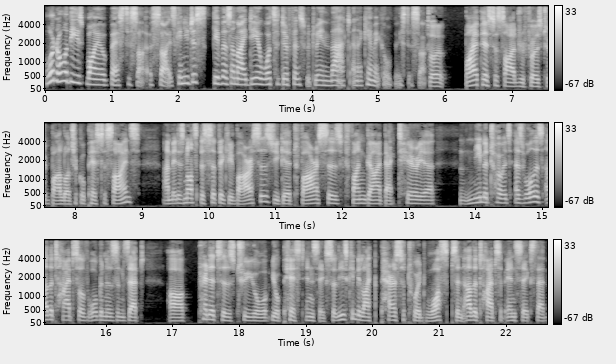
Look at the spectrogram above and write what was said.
What are these biopesticides? Can you just give us an idea what's the difference between that and a chemical pesticide? So, biopesticide refers to biological pesticides. Um, it is not specifically viruses. You get viruses, fungi, bacteria, nematodes, as well as other types of organisms that are predators to your, your pest insects. So these can be like parasitoid wasps and other types of insects that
